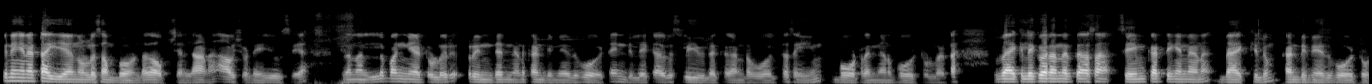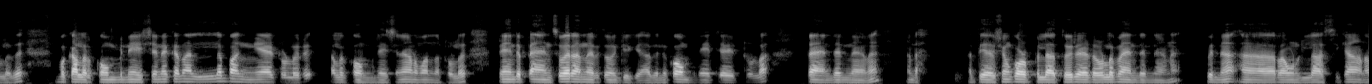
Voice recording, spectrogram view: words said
പിന്നെ ഇങ്ങനെ ടൈ ചെയ്യാന്നുള്ള സംഭവം ഉണ്ട് അത് ഓപ്ഷനിലാണ് ആവശ്യമുണ്ടെങ്കിൽ യൂസ് ചെയ്യുക പിന്നെ നല്ല ഭംഗിയായിട്ടുള്ളൊരു പ്രിന്റ് തന്നെയാണ് കണ്ടിന്യൂ ചെയ്ത് പോയിട്ട് എൻഡിലേക്ക് ആ ഒരു സ്ലീവിലൊക്കെ കണ്ട പോലത്തെ സെയിം ബോർഡർ തന്നെയാണ് പോയിട്ടുള്ളത് കേട്ടോ. ബാക്കിലേക്ക് വരാൻ നേരത്തെ ആ സെയിം കട്ടിങ് തന്നെയാണ് ബാക്കിലും കണ്ടിന്യൂ ചെയ്ത് പോയിട്ടുള്ളത്. അപ്പോൾ കളർ കോമ്പിനേഷനൊക്കെ നല്ല ഭംഗിയായിട്ടുള്ളൊരു കളർ കോമ്പിനേഷനാണ് വന്നിട്ടുള്ളത്. പിന്നെ അതിന്റെ പാൻസ് വരാൻ നേരത്ത് നോക്കിക്കുക അതിന് കോമ്പിനേറ്റ് ആയിട്ടുള്ള പാന്റ് തന്നെയാണ്. കണ്ടാ? അത്യാവശ്യം കുഴപ്പമില്ലാത്ത ഒരു ഇടമുള്ള പാന്റ് തന്നെയാണ്. പിന്നെ റൗണ്ട് ഇലാസ്റ്റിക് ആണ്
